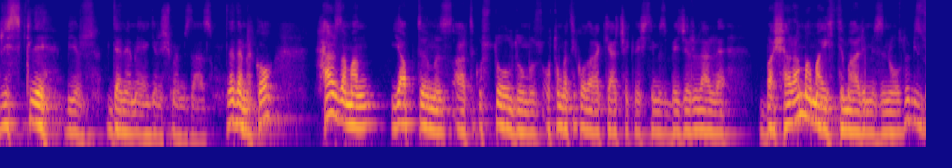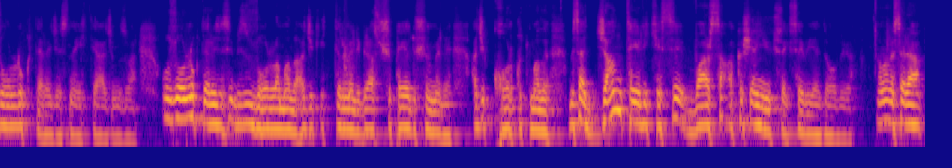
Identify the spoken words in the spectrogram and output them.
Riskli bir denemeye girişmemiz lazım. Ne demek o? Her zaman yaptığımız, artık usta olduğumuz, otomatik olarak gerçekleştiğimiz becerilerle başaramama ihtimalimizin olduğu bir zorluk derecesine ihtiyacımız var. O zorluk derecesi bizi zorlamalı, acık ittirmeli, biraz şüpheye düşürmeli, acık korkutmalı. Mesela can tehlikesi varsa akış en yüksek seviyede oluyor. Ama mesela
